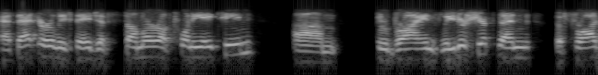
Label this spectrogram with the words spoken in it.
At that early stage of summer of 2018, um, through Brian's leadership, then the fraud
